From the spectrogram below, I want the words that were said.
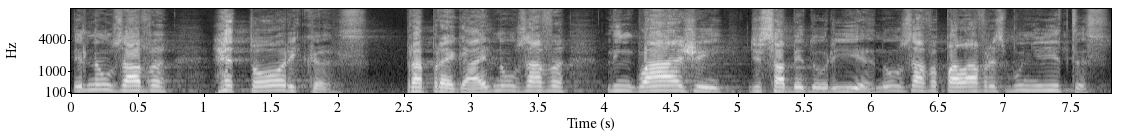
Ele não usava retóricas para pregar, ele não usava linguagem de sabedoria, não usava palavras bonitas.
